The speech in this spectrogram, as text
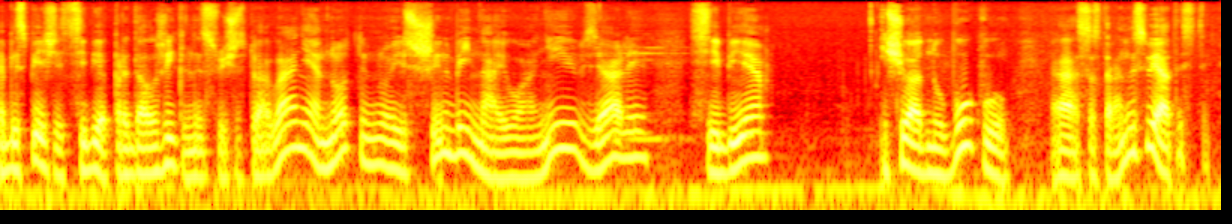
обеспечить себе продолжительность существования, но, но из Шинбейнаю они взяли себе еще одну букву а, со стороны святости –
